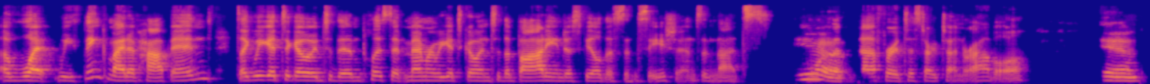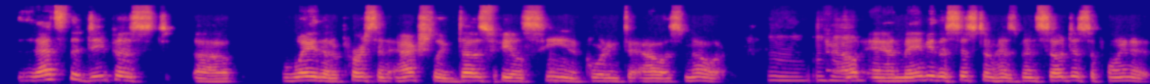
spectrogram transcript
of what we think might have happened it's like we get to go into the implicit memory we get to go into the body and just feel the sensations and that's yeah. enough for it to start to unravel. And that's the deepest uh, way that a person actually does feel seen, according to Alice Miller. Mm-hmm. You know? And maybe the system has been so disappointed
